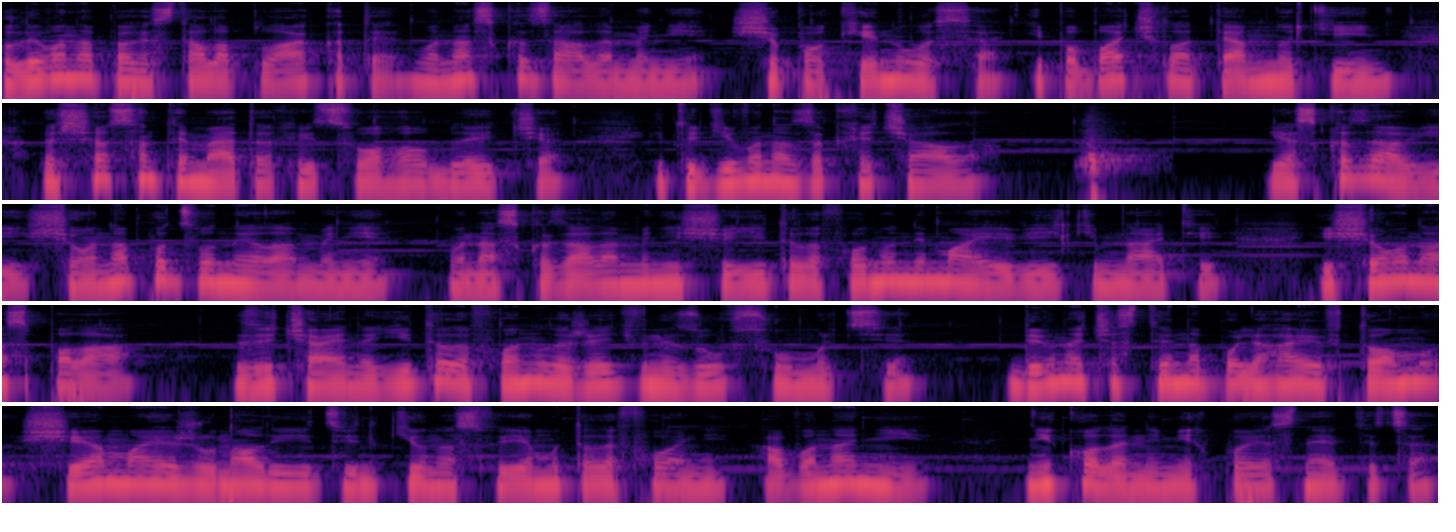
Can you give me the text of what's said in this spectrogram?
Коли вона перестала плакати, вона сказала мені, що прокинулася і побачила темну тінь лише в сантиметрах від свого обличчя, і тоді вона закричала. Я сказав їй, що вона подзвонила мені. Вона сказала мені, що її телефону немає в її кімнаті і що вона спала. Звичайно, її телефон лежить внизу в сумочці. Дивна частина полягає в тому, що я маю журнал її дзвінків на своєму телефоні, а вона ні. Ніколи не міг пояснити це.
